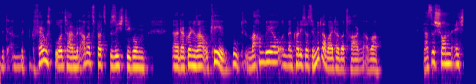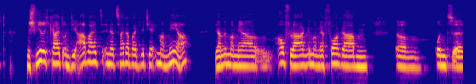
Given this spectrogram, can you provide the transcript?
mit, mit Gefährdungsbeurteilen, mit Arbeitsplatzbesichtigungen. Äh, da könnte ich sagen, okay, gut, machen wir und dann könnte ich das den Mitarbeiter übertragen. Aber das ist schon echt eine Schwierigkeit und die Arbeit in der Zeitarbeit wird ja immer mehr. Wir haben immer mehr Auflagen, immer mehr Vorgaben. Ähm, und äh,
